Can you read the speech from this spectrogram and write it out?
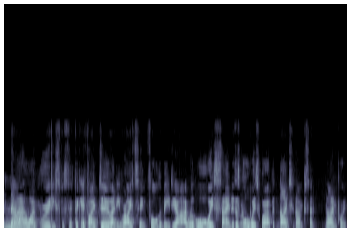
now I'm really specific. If I do any writing for the media, I will always say, and it doesn't always work, but 99%, 9%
